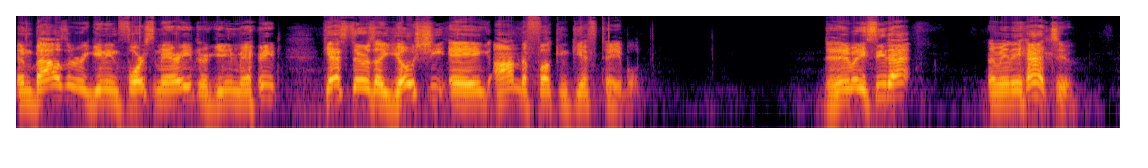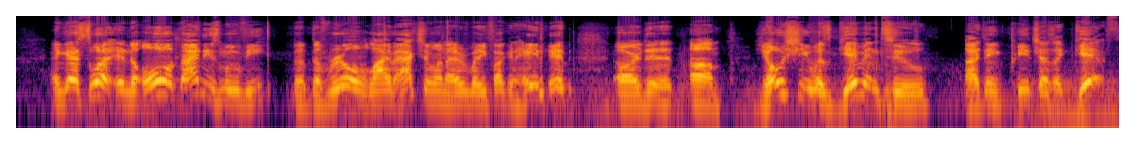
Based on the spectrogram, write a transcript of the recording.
and Bowser are getting forced married or getting married, guess there was a Yoshi egg on the fucking gift table. Did anybody see that? I mean, they had to. And guess what? In the old 90s movie, the, the real live action one that everybody fucking hated, or did, um, Yoshi was given to, I think, Peach as a gift,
